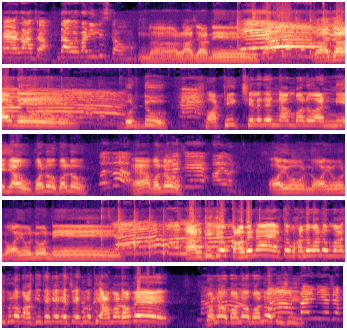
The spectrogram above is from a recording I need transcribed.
হ্যাঁ রাজা। দাও এবার ইলিশ দাও আমাকে। না রাজা নেই। রাজাও নেই। গুড্ডু হ্যাঁ। সঠিক ছেলেদের নাম বলো আর নিয়ে যাও। বলো বলো। হ্যাঁ বলো। অয়ন। অয়ন অয়ন অয়নও নেই। আর কি কেউ পাবে না? এত ভালো ভালো মাছগুলো বাকি থেকে গেছে এগুলো কি আমার হবে? বলো বলো বলো পিসি। আমরাই নিয়ে যাব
